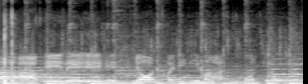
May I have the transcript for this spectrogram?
ลาปีเลย้อนไปนี้มันหมดตัว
